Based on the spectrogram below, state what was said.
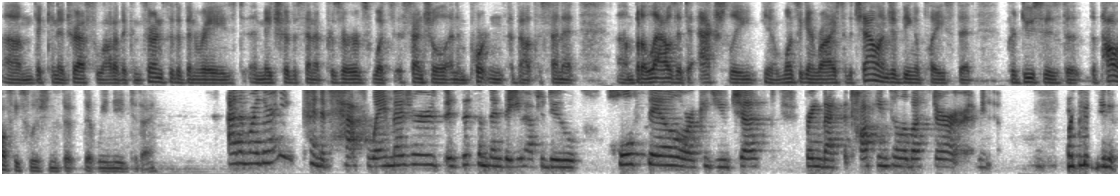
um, that can address a lot of the concerns that have been raised and make sure the Senate preserves what's essential and important about the Senate, um, but allows it to actually, you know, once again rise to the challenge of being a place that produces the, the policy solutions that, that we need today. Adam, are there any kind of halfway measures? Is this something that you have to do wholesale, or could you just bring back the talking filibuster? I mean, you could, you know,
